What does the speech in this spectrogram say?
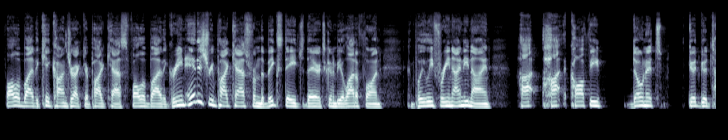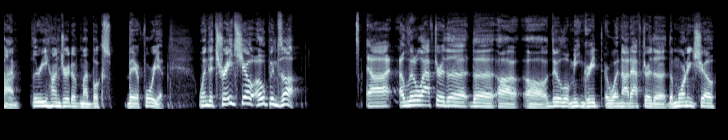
followed by the Kid Contractor podcast, followed by the Green Industry podcast from the big stage there. It's going to be a lot of fun. Completely free 99. Hot, hot coffee, donuts, good, good time. 300 of my books there for you. When the trade show opens up, uh, a little after the the uh, uh, do a little meet and greet or whatnot after the the morning show,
